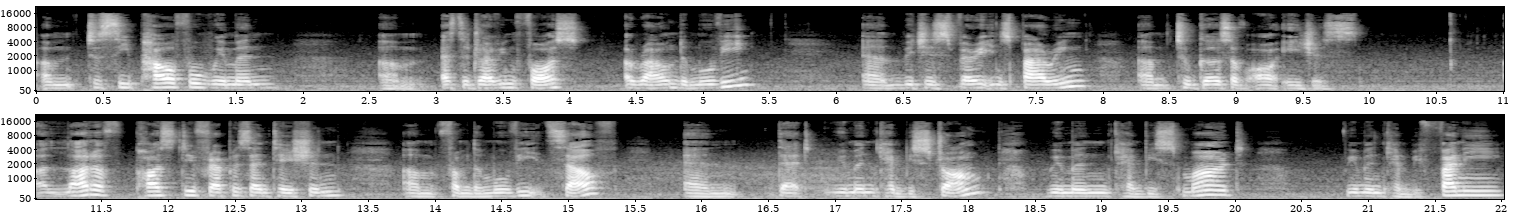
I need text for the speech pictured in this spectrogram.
um, to see powerful women um, as the driving force around the movie um, which is very inspiring um, to girls of all ages a lot of positive representation um, from the movie itself and that women can be strong women can be smart, women can be funny,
